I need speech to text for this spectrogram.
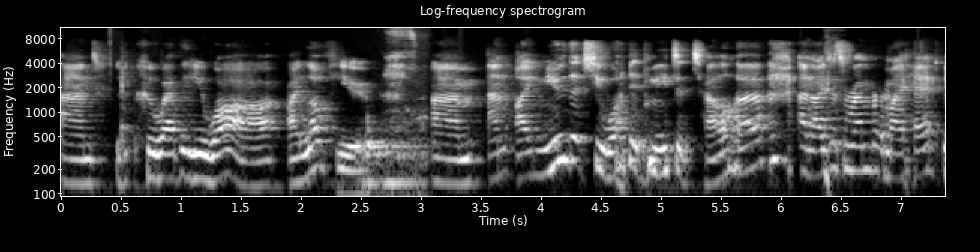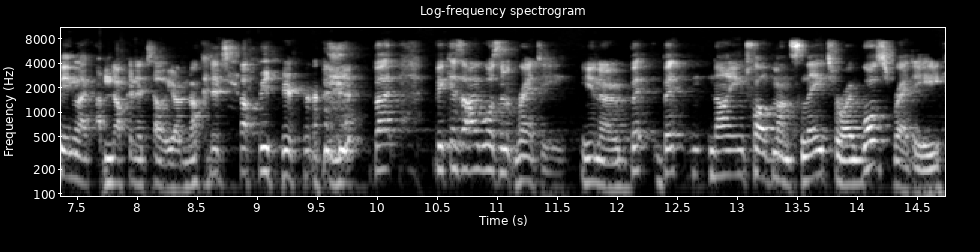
And whoever you are, I love you. Um, and I knew that she wanted me to tell her. And I just just remember in my head being like, I'm not going to tell you, I'm not going to tell you. but because I wasn't ready, you know, but, but nine, 12 months later, I was ready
